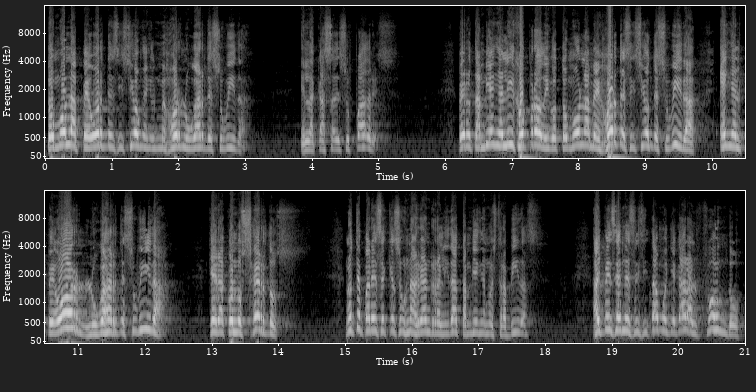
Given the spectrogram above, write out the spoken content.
tomó la peor decisión en el mejor lugar de su vida, en la casa de sus padres. Pero también el hijo pródigo tomó la mejor decisión de su vida en el peor lugar de su vida, que era con los cerdos. ¿No te parece que eso es una gran realidad también en nuestras vidas? Hay veces necesitamos llegar al fondo,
